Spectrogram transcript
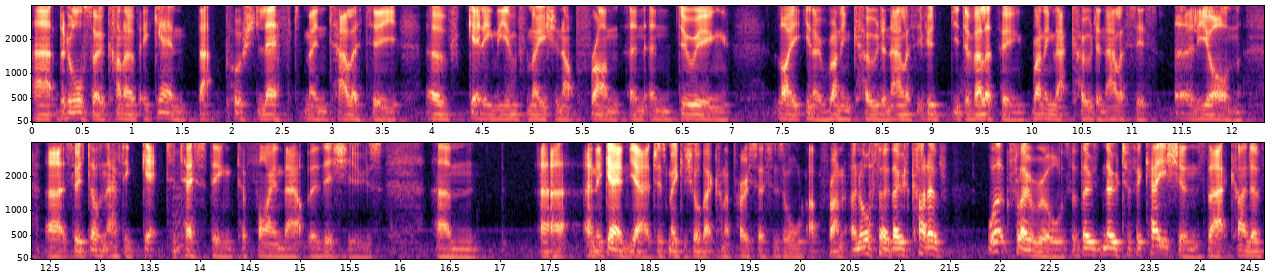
Uh, but also, kind of again, that push left mentality of getting the information up front and, and doing like you know running code analysis if you're, you're developing running that code analysis early on uh, so it doesn't have to get to testing to find out those issues. Um, uh, and again yeah just making sure that kind of process is all up front and also those kind of workflow rules of those notifications that kind of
